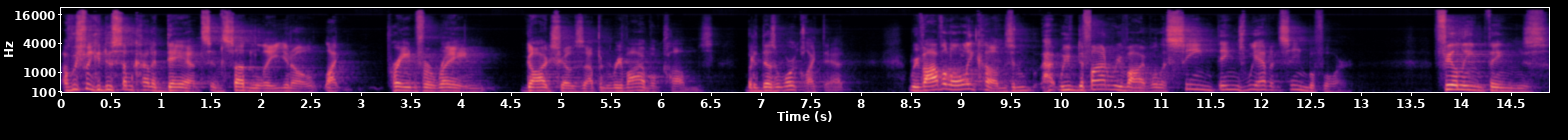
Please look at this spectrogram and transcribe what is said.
I wish we could do some kind of dance and suddenly, you know, like praying for rain, God shows up and revival comes. But it doesn't work like that. Revival only comes, and we've defined revival as seeing things we haven't seen before, feeling things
